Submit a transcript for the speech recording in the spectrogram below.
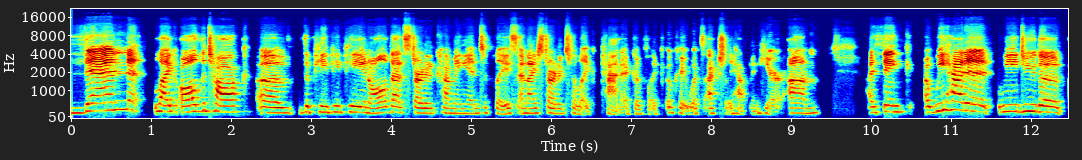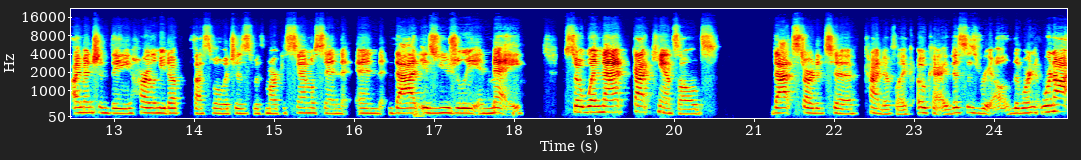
then like all the talk of the ppp and all of that started coming into place and i started to like panic of like okay what's actually happening here? Um i think uh, we had a we do the i mentioned the harlem meetup festival which is with marcus samuelsson and that is usually in may. So when that got canceled that started to kind of like okay this is real. We're, we're not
